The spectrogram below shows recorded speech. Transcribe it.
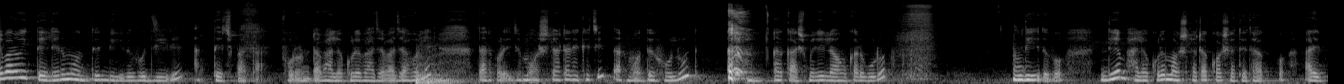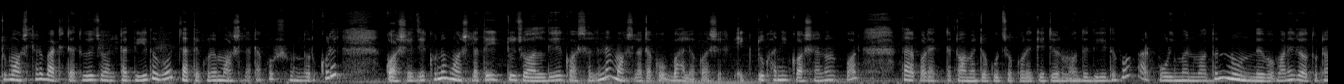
এবার ওই তেলের মধ্যে দিয়ে দেবো জিরে আর তেজপাতা। ফোড়নটা ভালো করে ভাজা ভাজা হলে, তারপরে যে মশলাটা রেখেছি, তার মধ্যে হলুদ আর কাশ্মীরি লঙ্কার গুঁড়ো দিয়ে দেবো। দিয়ে ভালো করে মশলাটা কষাতে থাকব। আর একটু মশলার বাটিটা ধুয়ে জলটা দিয়ে দেবো, যাতে করে মশলাটা খুব সুন্দর করে কষে। যে কোনো মশলাতে একটু জল দিয়ে কষালে না মশলাটা খুব ভালো কষে। একটুখানি কষানোর পর তারপর একটা টমেটো কুচো করে কেটে ওর মধ্যে দিয়ে দেবো আর পরিমাণ মতো নুন দেবো। মানে যতটা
